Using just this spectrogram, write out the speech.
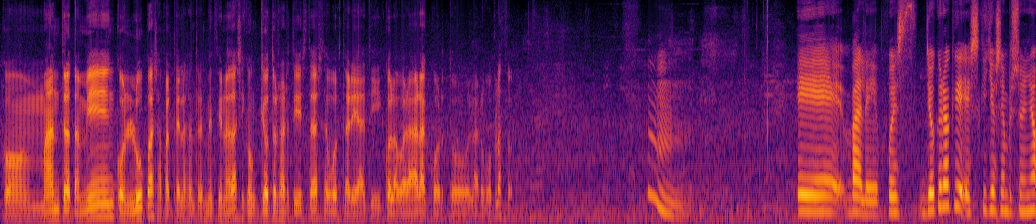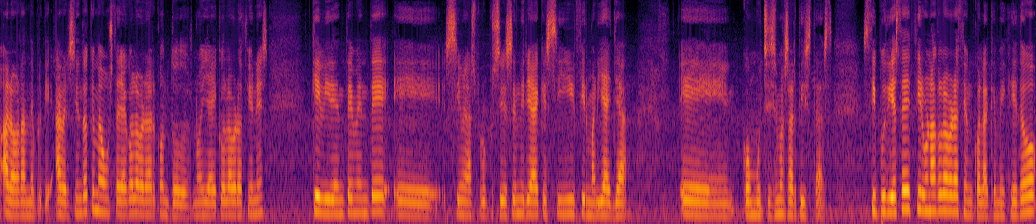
con Mantra también, con Lupas, aparte de las antes mencionadas. ¿Y con qué otros artistas te gustaría a ti colaborar a corto o largo plazo? Eh, vale, pues yo creo que es que yo siempre sueño a lo grande, porque, a ver, siento que me gustaría colaborar con todos, ¿no? Y hay colaboraciones que evidentemente, eh, si me las propusiesen, diría que sí, firmaría ya, eh, con muchísimos artistas. Si pudiese decir una colaboración con la que me quedo,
